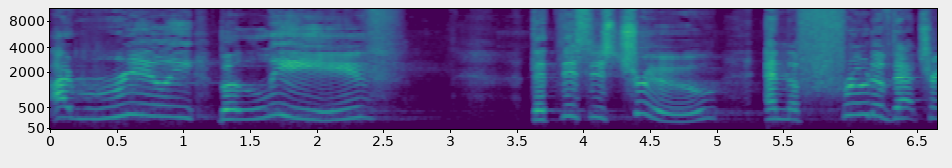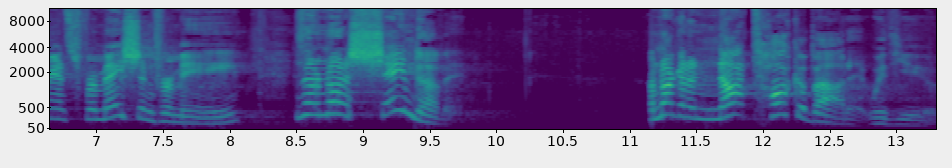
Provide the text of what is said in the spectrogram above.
I really believe that this is true. And the fruit of that transformation for me is that I'm not ashamed of it. I'm not going to not talk about it with you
